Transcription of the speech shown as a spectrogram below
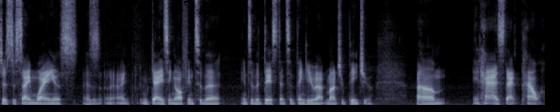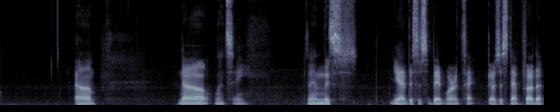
just the same way as as I'm gazing off into the into the distance and thinking about Machu Picchu. Um, it has that power. Um, now let's see. Then this, yeah, this is a bit where it goes a step further.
